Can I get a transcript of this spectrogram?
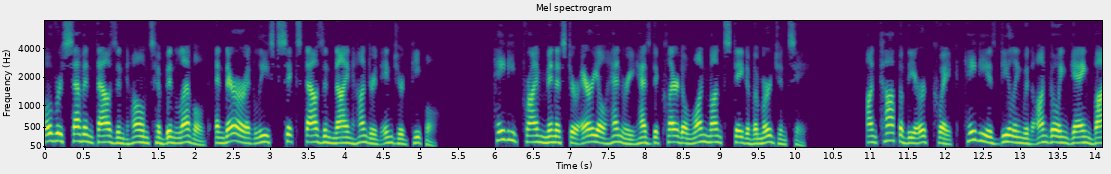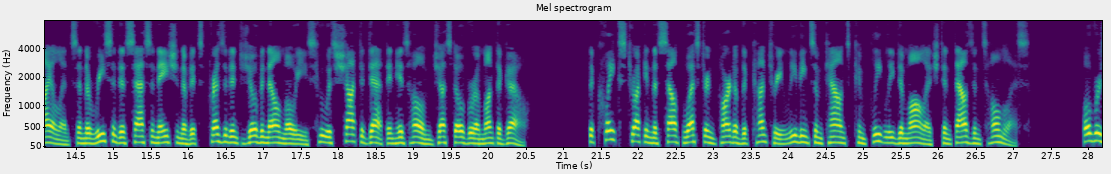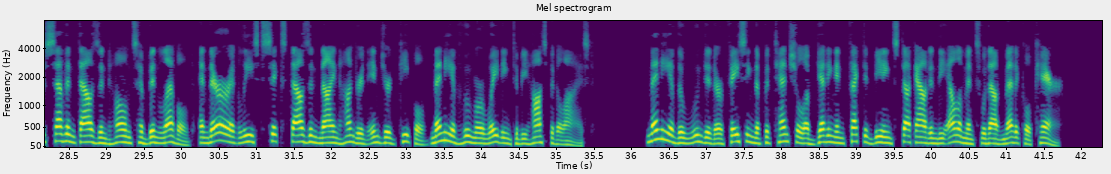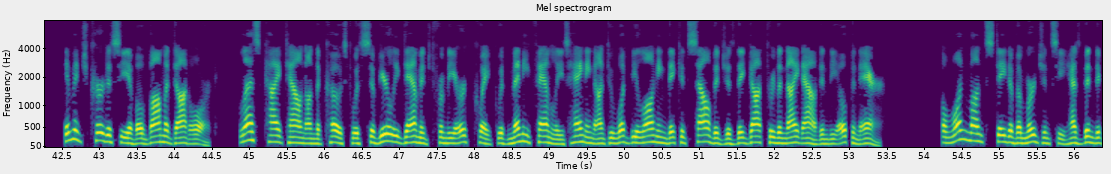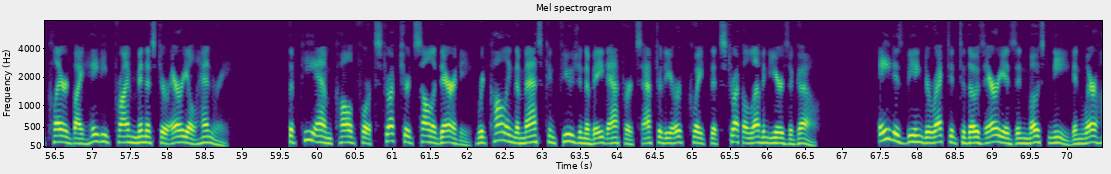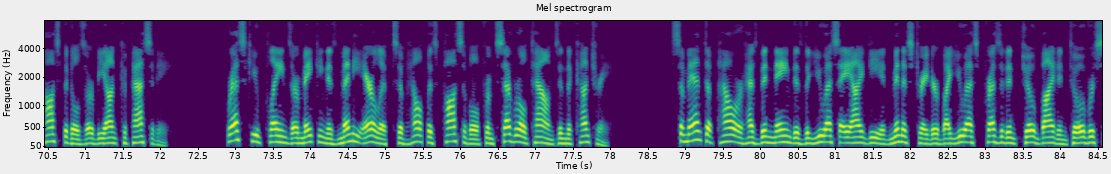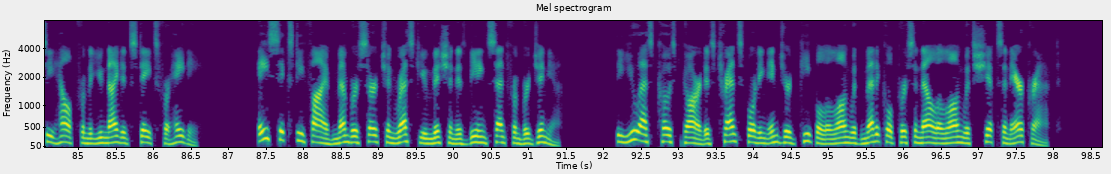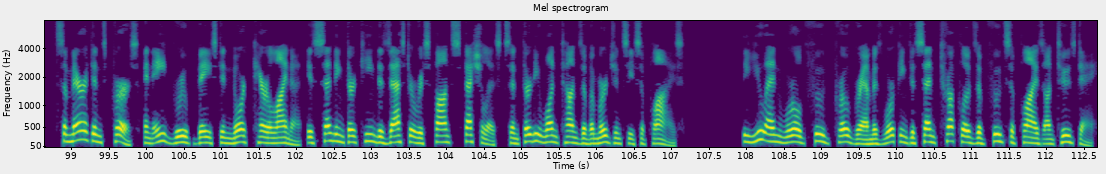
Over 7,000 homes have been leveled, and there are at least 6,900 injured people. Haiti Prime Minister Ariel Henry has declared a one-month state of emergency. On top of the earthquake, Haiti is dealing with ongoing gang violence and the recent assassination of its president Jovenel Moïse who was shot to death in his home just over a month ago. The quake struck in the southwestern part of the country leaving some towns completely demolished and thousands homeless. Over 7,000 homes have been leveled, and there are at least 6,900 injured people, many of whom are waiting to be hospitalized. Many of the wounded are facing the potential of getting infected being stuck out in the elements without medical care. Image courtesy of Obama.org. Les Cayes town on the coast was severely damaged from the earthquake with many families hanging onto what belonging they could salvage as they got through the night out in the open air. A one-month state of emergency has been declared by Haiti Prime Minister Ariel Henry. The PM called for structured solidarity, recalling the mass confusion of aid efforts after the earthquake that struck 11 years ago. Aid is being directed to those areas in most need and where hospitals are beyond capacity. Rescue planes are making as many airlifts of help as possible from several towns in the country. Samantha Power has been named as the USAID administrator by U.S. President Joe Biden to oversee help from the United States for Haiti. A 65-member search and rescue mission is being sent from Virginia. The U.S. Coast Guard is transporting injured people along with medical personnel along with ships and aircraft. Samaritan's Purse, an aid group based in North Carolina, is sending 13 disaster response specialists and 31 tons of emergency supplies. The UN World Food Programme is working to send truckloads of food supplies on Tuesday.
